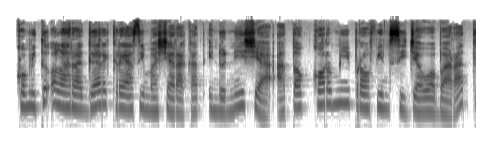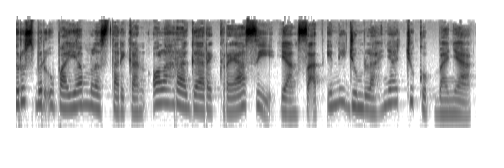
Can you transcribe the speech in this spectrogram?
Komite Olahraga Rekreasi Masyarakat Indonesia atau KORMI Provinsi Jawa Barat terus berupaya melestarikan olahraga rekreasi yang saat ini jumlahnya cukup banyak.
